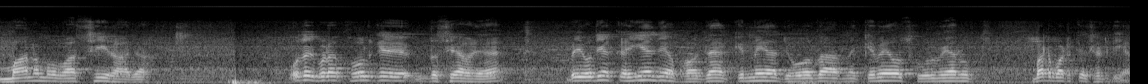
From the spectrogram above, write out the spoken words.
ਮਨ ਮਵਾਸੀ ਰਾਜਾ। ਉਹਦੇ 'ਚ ਬੜਾ ਖੋਲ ਕੇ ਦੱਸਿਆ ਹੋਇਆ ਹੈ ਵੀ ਉਹਦੀਆਂ ਕਈਆਂ ਜਿਹੀਆਂ ਫੌਜਾਂ ਕਿੰਨੇ ਆ ਜ਼ੋਰਦਾਰ ਨੇ, ਕਿਵੇਂ ਉਹ ਸੂਰਮਿਆਂ ਨੂੰ ਵੱਢ ਵੱਢ ਕੇ ਛੱਡਦੀਆਂ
